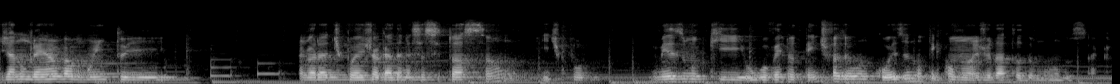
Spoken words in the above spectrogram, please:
já não ganhava muito e agora, tipo, é jogada nessa situação e, tipo, mesmo que o governo tente fazer alguma coisa, não tem como ajudar todo mundo, saca?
